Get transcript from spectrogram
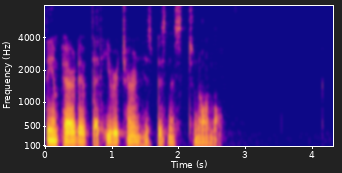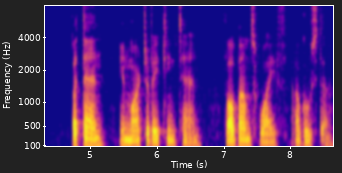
the imperative that he return his business to normal. But then, in March of 1810, Walbaum's wife, Augusta,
